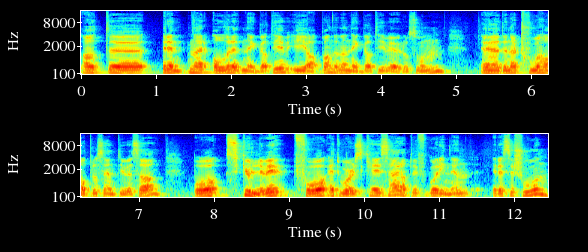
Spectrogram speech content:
at uh, renten er allerede negativ i Japan. Den er negativ i eurosonen. Uh, den er 2,5% i USA. Og skulle vi få et worst case her, at vi går inn i en resesjon,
